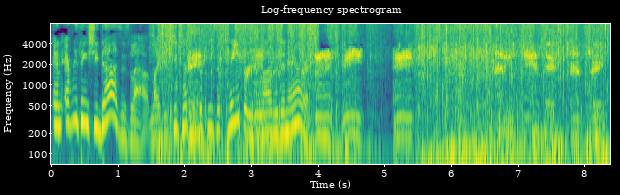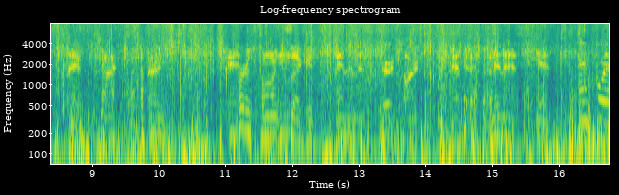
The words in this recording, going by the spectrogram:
And everything she does is loud. Like if she touches a piece of paper, it's louder than Eric. First part, second. And then the third part, which has been asked yet. And for a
